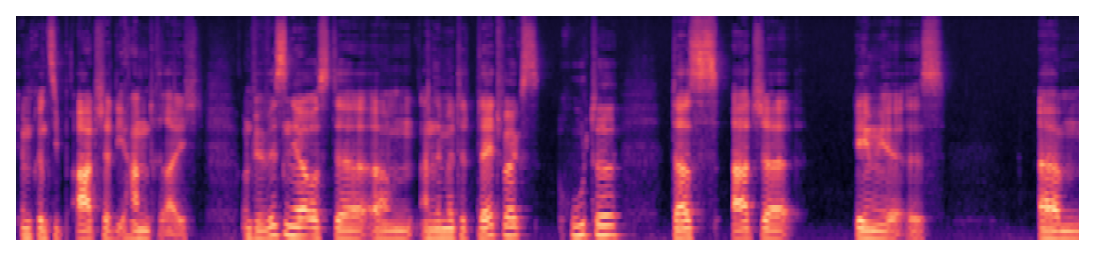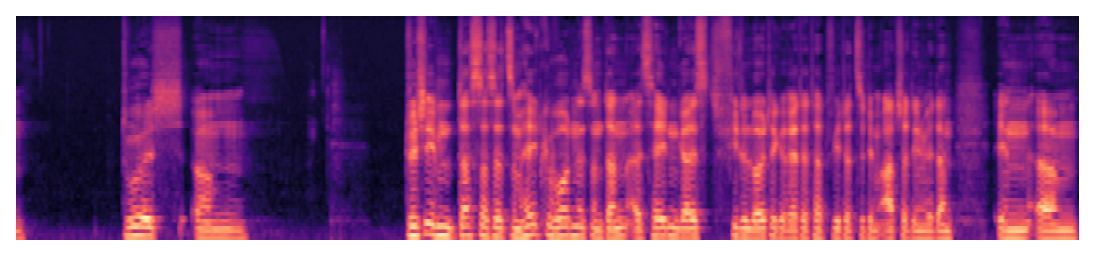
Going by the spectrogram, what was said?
im Prinzip Archer die Hand reicht. Und wir wissen ja aus der ähm, Unlimited Bladeworks Route, dass Archer Emir ist. Ähm, durch ähm, durch eben das, dass er zum Held geworden ist und dann als Heldengeist viele Leute gerettet hat, wird er zu dem Archer, den wir dann in, ähm,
